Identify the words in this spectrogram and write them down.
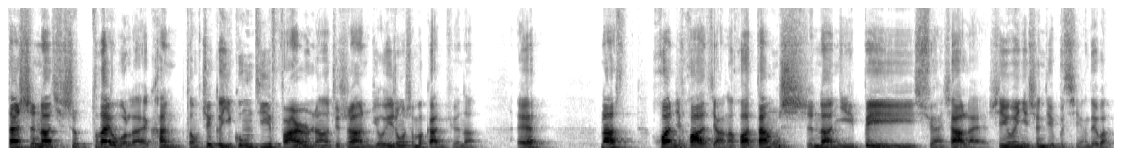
但是呢，其实在我来看，等这个一攻击，反而呢，就是让有一种什么感觉呢？哎，那换句话讲的话，当时呢，你被选下来是因为你身体不行，对吧？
